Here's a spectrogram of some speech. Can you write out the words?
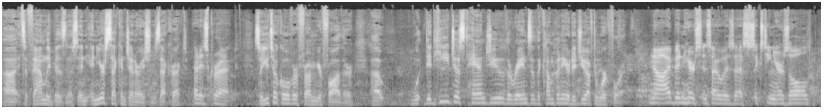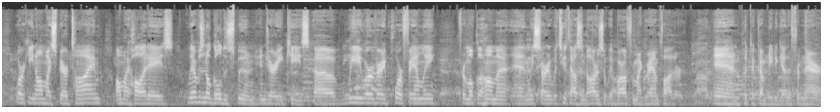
Uh, it's a family business, and, and you're second generation, is that correct? That is correct. So you took over from your father. Uh, w- did he just hand you the reins of the company, or did you have to work for it? No, I've been here since I was uh, 16 years old, working all my spare time, all my holidays. There was no golden spoon in Jerry and Keith's. Uh, we were a very poor family from Oklahoma, and we started with $2,000 that we borrowed from my grandfather and put the company together from there.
